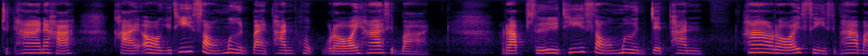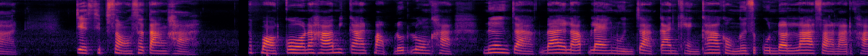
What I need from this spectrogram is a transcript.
96.5 นะคะ ขายออกอยู่ที่ 28,650 บาท รับซื้ออยู่ที่ 27,545 บาท 72 สตางค์ค่ะสปอร์ตโกนะคะมีการปรับลดลงค่ะ เนื่องจากได้รับแรงหนุนจากการแข่งค่าของเงินสกุลดอลลาร์สหรัฐค่ะ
